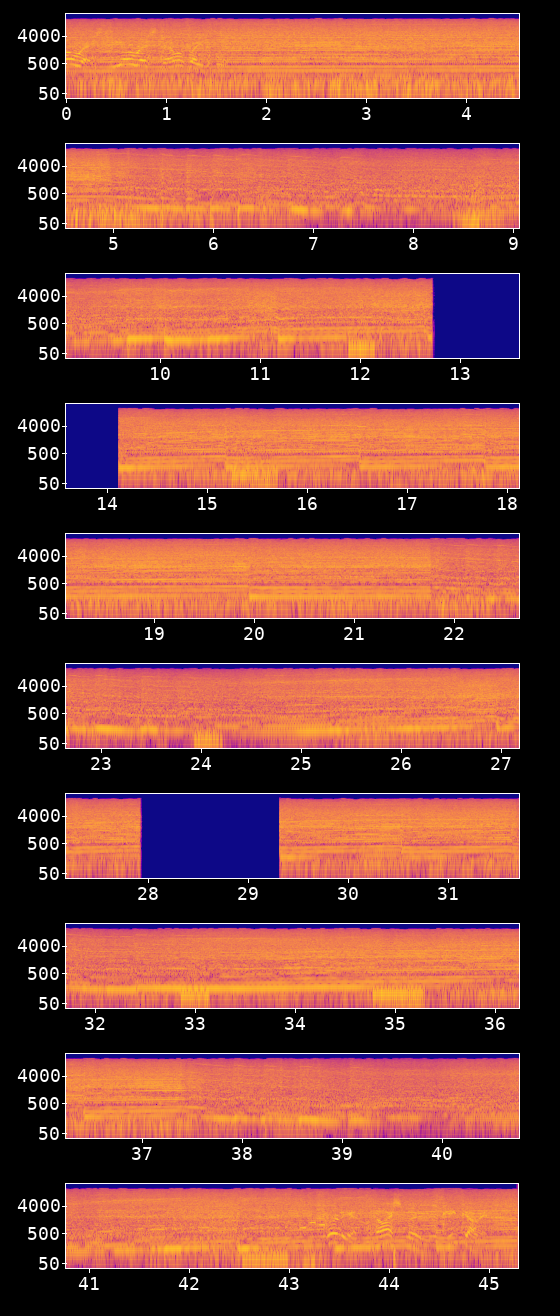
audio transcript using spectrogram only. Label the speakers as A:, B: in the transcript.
A: DRS, DRS now available. Brilliant, nice move, keep going.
